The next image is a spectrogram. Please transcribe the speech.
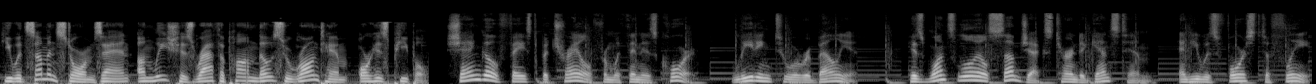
he would summon storms and unleash his wrath upon those who wronged him or his people. Shango faced betrayal from within his court, leading to a rebellion. His once loyal subjects turned against him, and he was forced to flee.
